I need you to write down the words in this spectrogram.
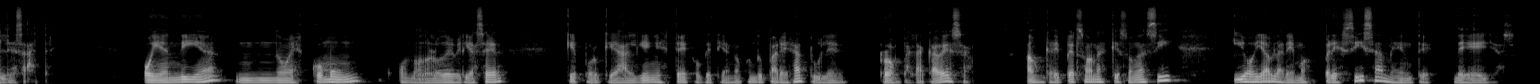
el desastre. Hoy en día no es común, o no lo debería ser, que porque alguien esté coqueteando con tu pareja, tú le rompas la cabeza. Aunque hay personas que son así y hoy hablaremos precisamente de ellas.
